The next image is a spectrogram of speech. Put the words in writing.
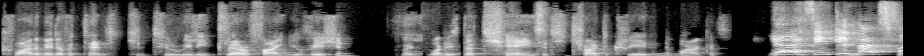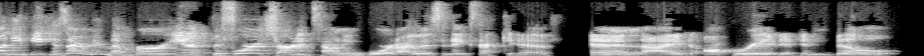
quite a bit of attention to really clarifying your vision? Like what is that change that you try to create in the market? Yeah, I think, and that's funny because I remember, you know, before I started Sounding Board, I was an executive and I'd operated and built,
